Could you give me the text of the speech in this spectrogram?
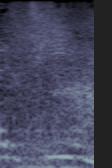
Red team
